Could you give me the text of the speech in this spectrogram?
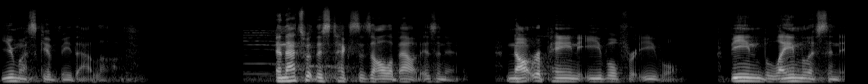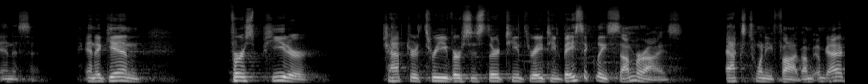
You must give me that love. And that's what this text is all about, isn't it? Not repaying evil for evil, being blameless and innocent. And again, 1 Peter chapter 3 verses 13 through 18 basically summarize Acts 25. I'm, I'm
